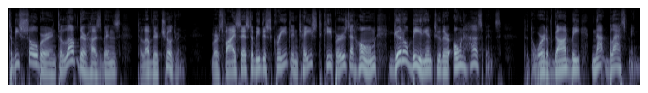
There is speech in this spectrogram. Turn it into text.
to be sober and to love their husbands, to love their children. Verse 5 says to be discreet and chaste keepers at home, good obedient to their own husbands, that the word of God be not blasphemed.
